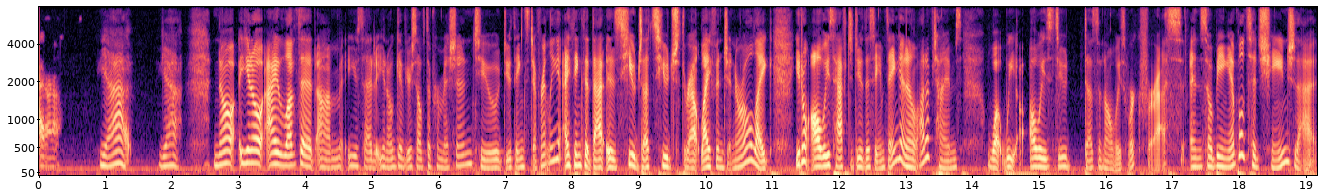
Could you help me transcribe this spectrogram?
I don't know. Yeah. But, yeah. No, you know, I love that um, you said, you know, give yourself the permission to do things differently. I think that that is huge. That's huge throughout life in general. Like, you don't always have to do the same thing. And a lot of times, what we always do doesn't always work for us. And so being able to change that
